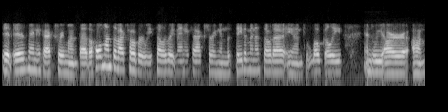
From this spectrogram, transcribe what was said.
It is manufacturing month. Uh, the whole month of October, we celebrate manufacturing in the state of Minnesota and locally, and we are um,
